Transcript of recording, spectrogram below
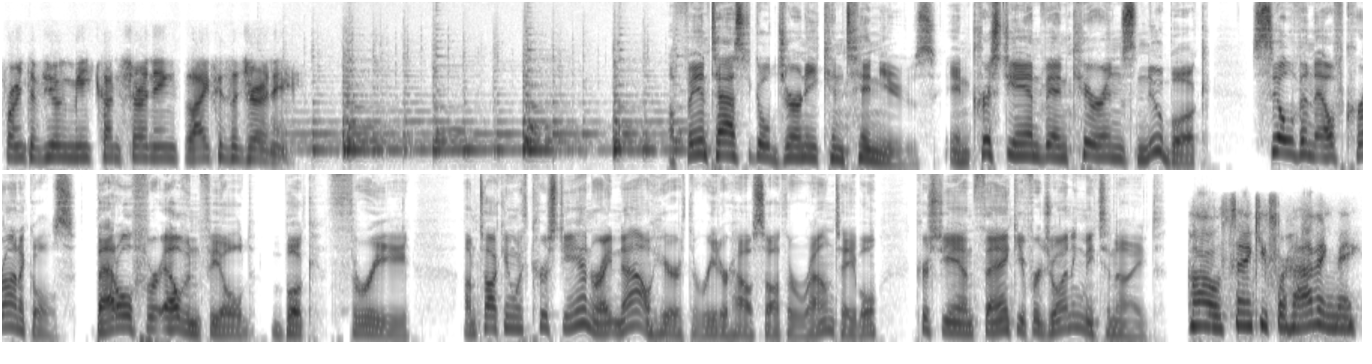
for interviewing me concerning Life is a Journey. A fantastical journey continues in Christiane Van Kuren's new book, Sylvan Elf Chronicles Battle for Elvenfield, Book 3. I'm talking with Christiane right now here at the Reader House Author Roundtable. Christiane, thank you for joining me tonight. Oh, thank you for having me.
